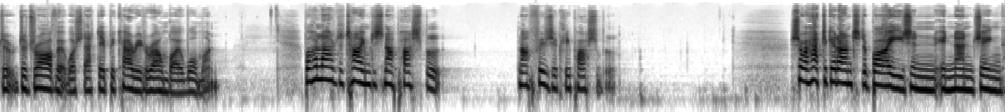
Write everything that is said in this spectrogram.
the, the draw of it was that they'd be carried around by a woman. But a lot of the time, it's not possible, not physically possible. So I had to get onto the boys in, in Nanjing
